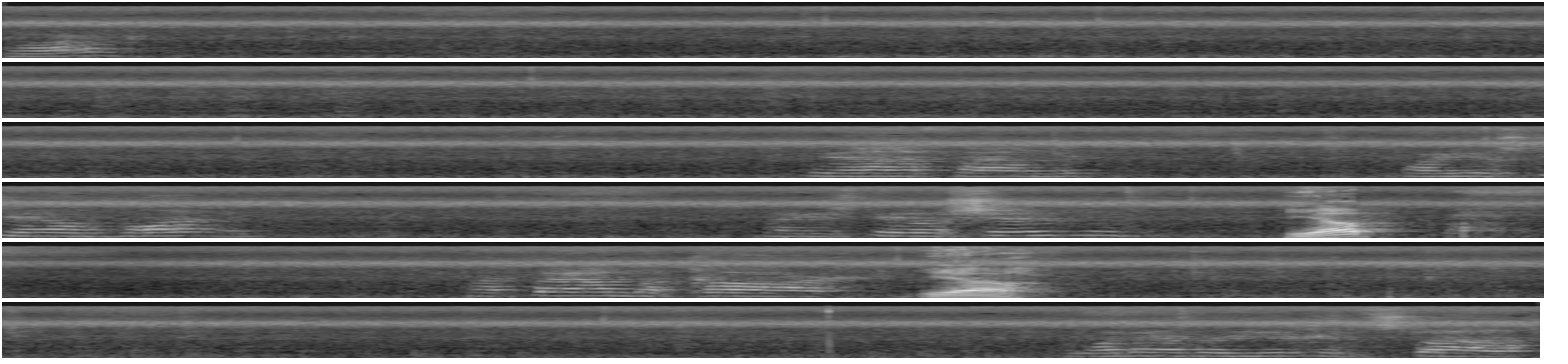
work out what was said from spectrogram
car. Yeah, I found it. Are you still button? Are you still shooting? Yep. I found the car. Yeah. Whenever you can stop.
